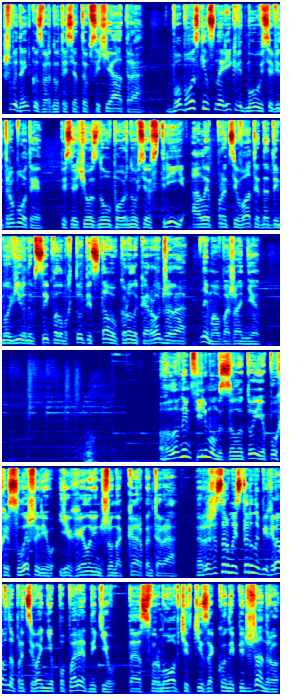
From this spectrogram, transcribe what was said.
швиденько звернутися до психіатра. Боб Госкінс на рік відмовився від роботи, після чого знову повернувся в стрій, але працювати над ймовірним сиквелом, хто підставив кролика Роджера, не мав бажання. Головним фільмом з золотої епохи слешерів є Геловін Джона Карпентера. Режисер майстерно обіграв напрацювання попередників та сформував чіткі закони піджанру,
